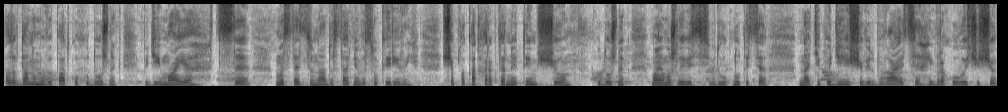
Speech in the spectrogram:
але в даному випадку художник підіймає це мистецтво на достатньо високий рівень. Ще плакат характерний тим, що художник має можливість відгукнутися на ті події, що відбуваються, і враховуючи, що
